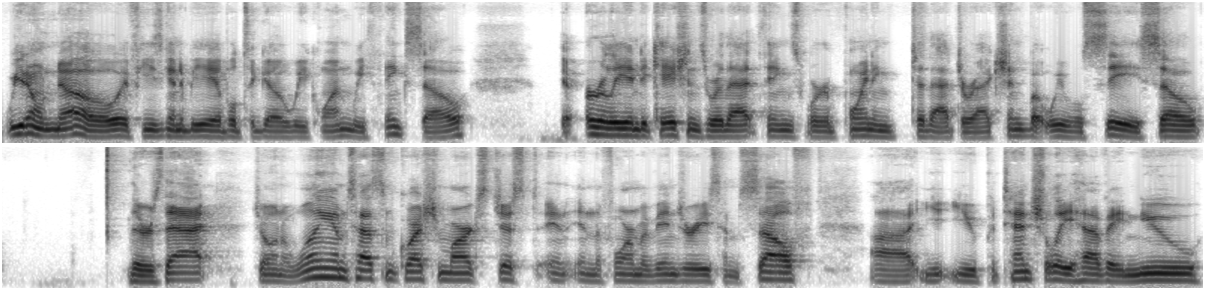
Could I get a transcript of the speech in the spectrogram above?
we don't know if he's going to be able to go week one. We think so. Early indications were that things were pointing to that direction, but we will see. So there's that. Jonah Williams has some question marks just in, in the form of injuries himself. Uh, you, you, potentially have a new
